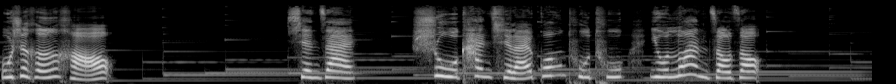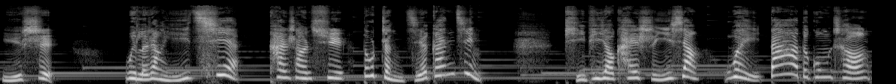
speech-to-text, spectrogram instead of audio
不是很好。现在树看起来光秃秃又乱糟糟，于是。为了让一切看上去都整洁干净，皮皮要开始一项伟大的工程。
